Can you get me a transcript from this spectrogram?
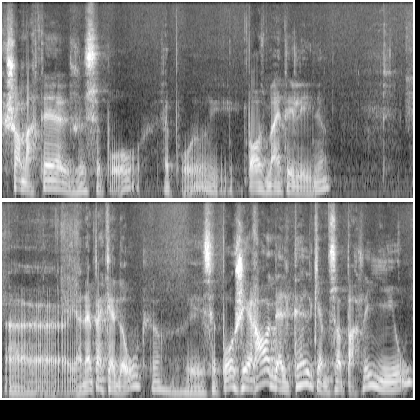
Richard Martel, je sais pas. Je sais pas. Il passe bien télé, là. Euh, il y en a un paquet d'autres, là. Pas Gérard Deltel qui aime ça parler, il est où?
